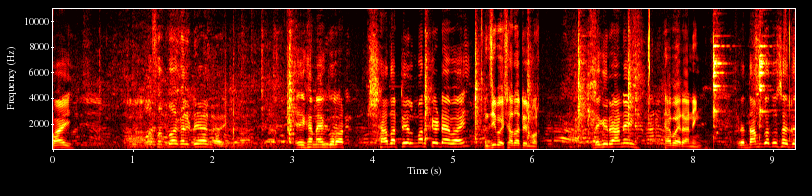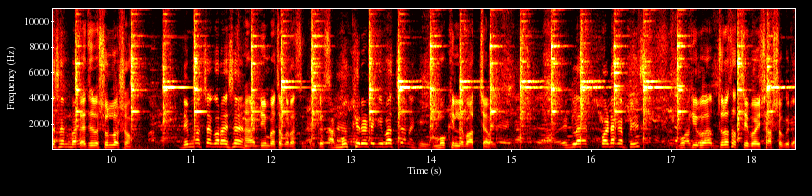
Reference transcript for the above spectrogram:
ভাই এখানে এক জোড়া সাদা তেল মার্কেটে ভাই? জি ভাই সাদা টেলমার্ক দেখি রানিং হ্যাঁ ভাই রানিং দাম কত চাইতেছেন ভাই? ষোলোশো। ডিম বাচ্চা করাইছেন? হ্যাঁ ডিম বাচ্চা করা আছে। আর মুখের এটা কি বাচ্চা নাকি? মুখ কিনলে বাচ্চা ভাই। এগুলা কয় টাকা পিস মুখি বা জোড়া চাচ্ছি ভাই সাতশো করে।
